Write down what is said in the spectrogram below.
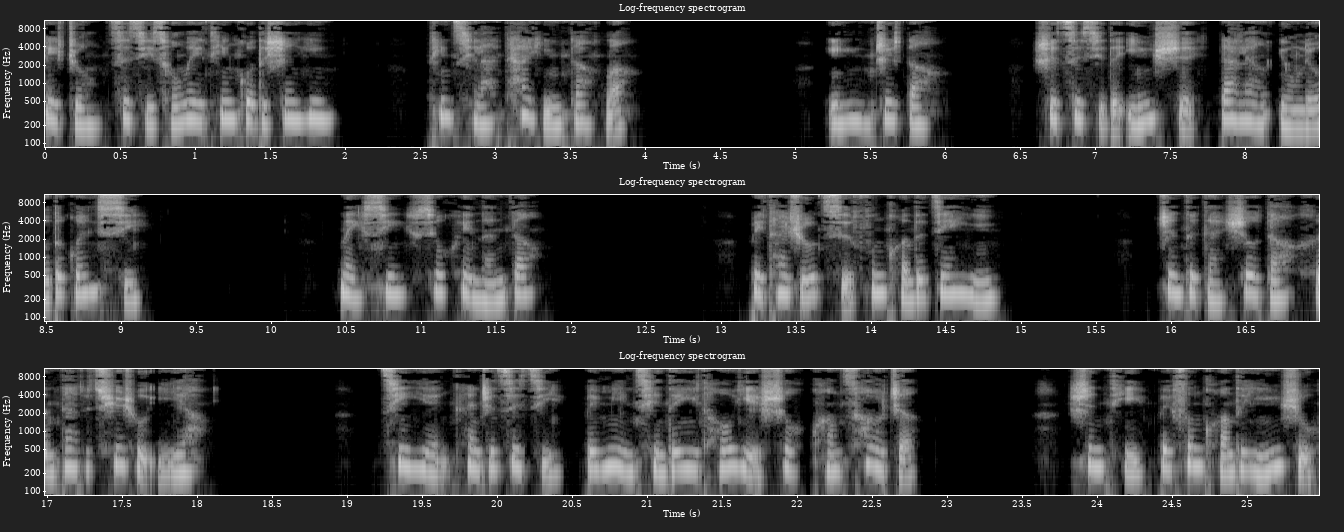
这种自己从未听过的声音，听起来太淫荡了。莹莹知道，是自己的饮水大量涌流的关系，内心羞愧难当。被他如此疯狂的奸淫，真的感受到很大的屈辱一样。亲眼看着自己被面前的一头野兽狂操着，身体被疯狂的淫辱，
